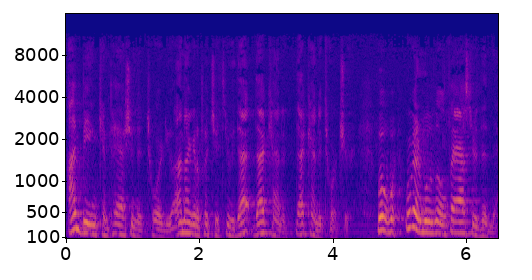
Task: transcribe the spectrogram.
I'm being compassionate toward you. I'm not going to put you through that, that, kind of, that kind of torture. We're, we're going to move a little faster than that.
